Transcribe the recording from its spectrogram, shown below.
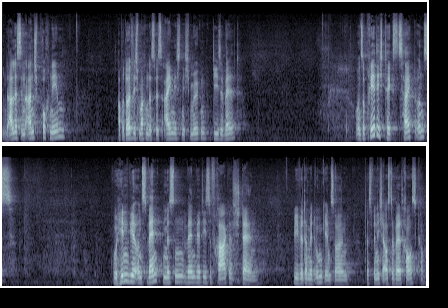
und alles in Anspruch nehmen, aber deutlich machen, dass wir es eigentlich nicht mögen, diese Welt? Unser Predigtext zeigt uns, wohin wir uns wenden müssen, wenn wir diese Frage stellen wie wir damit umgehen sollen, dass wir nicht aus der Welt rauskommen.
